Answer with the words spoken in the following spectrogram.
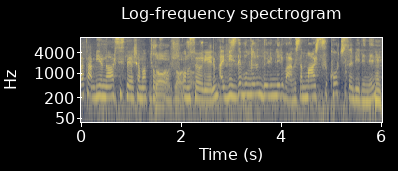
Zaten bir narsistle yaşamak çok zor. Zor, zor, Onu zor. söyleyelim. Ay bizde bunların bölümleri var. Mesela Mars'ı koçsa birinin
